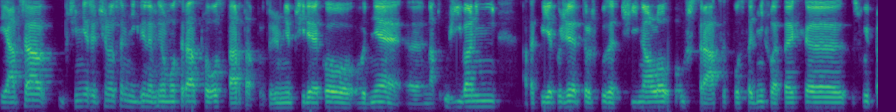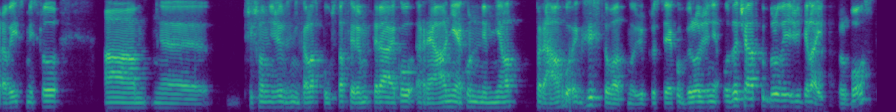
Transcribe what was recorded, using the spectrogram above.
já třeba upřímně řečeno jsem nikdy neměl moc rád slovo startup, protože mně přijde jako hodně eh, nadužívaný a takový jako, že trošku začínalo už ztrácet v posledních letech eh, svůj pravý smysl a eh, přišlo mně, že vznikala spousta firm, která jako reálně jako neměla právo existovat, no, že prostě jako vyloženě od začátku bylo vidět, že dělají blbost,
